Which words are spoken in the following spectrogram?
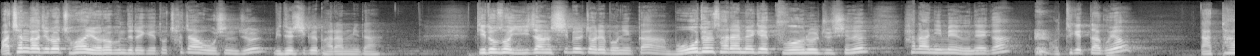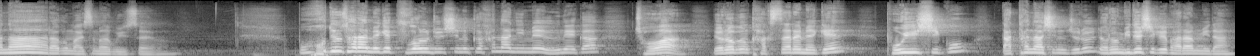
마찬가지로 저와 여러분들에게도 찾아오신 줄 믿으시길 바랍니다. 디도서 2장 11절에 보니까 모든 사람에게 구원을 주시는 하나님의 은혜가 어떻게 했다고요? 나타나라고 말씀하고 있어요. 모든 사람에게 구원을 주시는 그 하나님의 은혜가 저와 여러분 각 사람에게 보이시고 나타나신 줄을 여러분 믿으시길 바랍니다.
